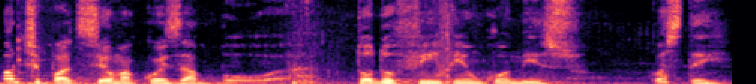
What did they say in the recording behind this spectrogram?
Morte pode ser uma coisa boa. Todo fim tem um começo. Gostei.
